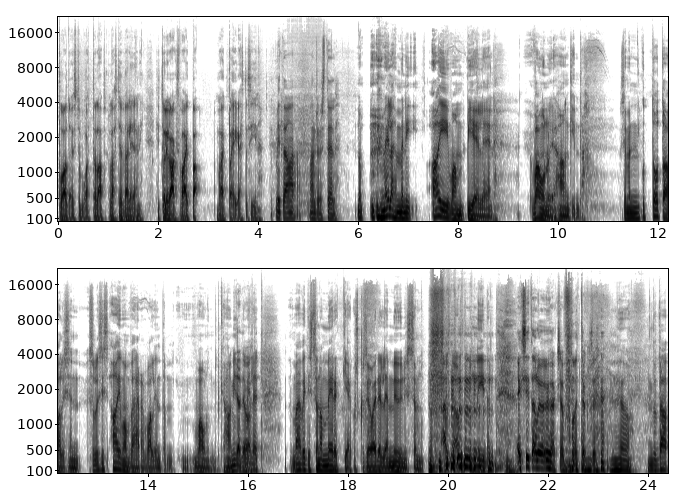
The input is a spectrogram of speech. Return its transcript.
puolitoista vuotta lasten välillä, niin sitten oli kaksi vaippa, vaippa-ikäistä siinä. Mitä Andres teille? No meillähän meni aivan pieleen vaunujen hankinta. Se meni niin kuin totaalisen, se oli siis aivan väärä valinta vaunut, mitkä hankittiin. Mitä te Meille-? Mä vitis sanoa merkkiä, koska se on edelleen myynnissä, mutta älkää niitä. Eikö siitä ollut jo yhdeksän vuotta, kun se... Joo. Tota,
